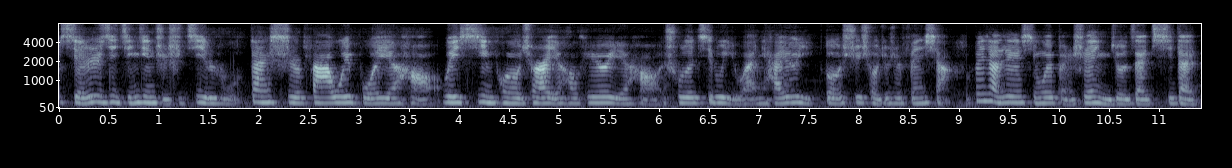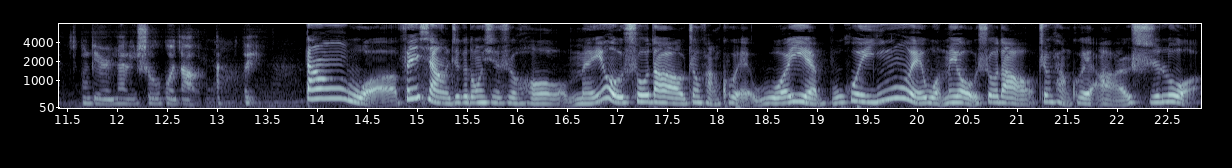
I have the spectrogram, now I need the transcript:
写日记仅仅只是记录，但是发微博也好，微信朋友圈也好，QQ 也好，除了记录以外，你还有一个需求就是分享。分享这个行为本身，你就在期待从别人那里收获到反馈。当我分享这个东西的时候，没有收到正反馈，我也不会因为我没有收到正反馈而失落。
